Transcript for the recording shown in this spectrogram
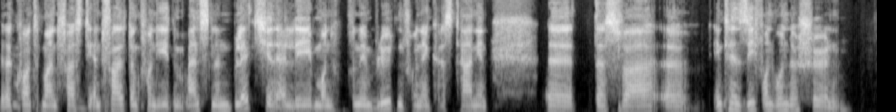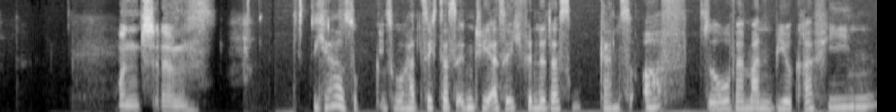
Da konnte man fast die Entfaltung von jedem einzelnen Blättchen erleben und von den Blüten von den Kastanien. Äh, das war intensiv und wunderschön. Und ähm, ja, so, so hat sich das irgendwie, also ich finde das ganz oft so, wenn man Biografien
